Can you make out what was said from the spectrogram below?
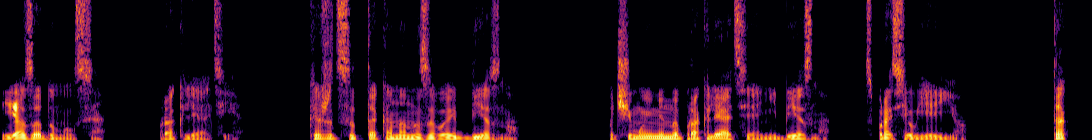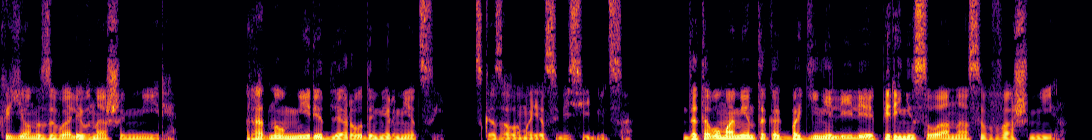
Я задумался. Проклятие. Кажется, так она называет бездну. «Почему именно проклятие, а не бездна?» — спросил я ее. «Так ее называли в нашем мире. Родном мире для рода Мирмеций», — сказала моя собеседница. «До того момента, как богиня Лилия перенесла нас в ваш мир».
